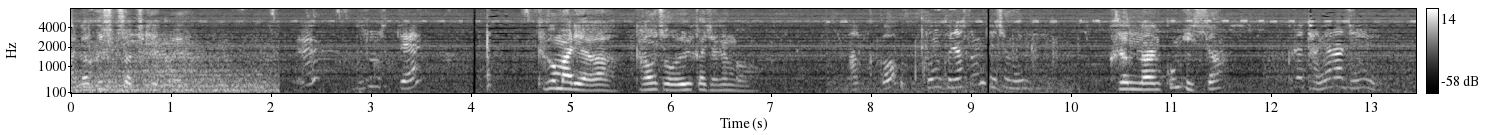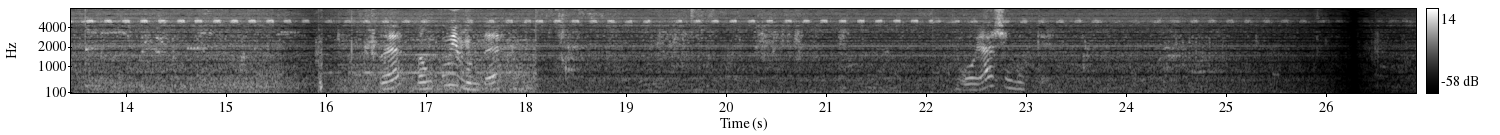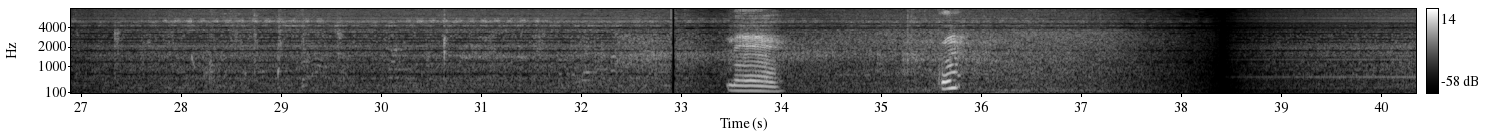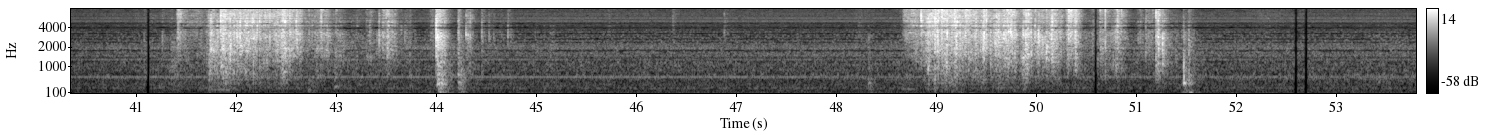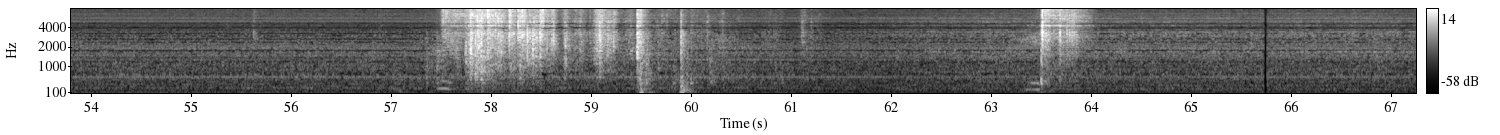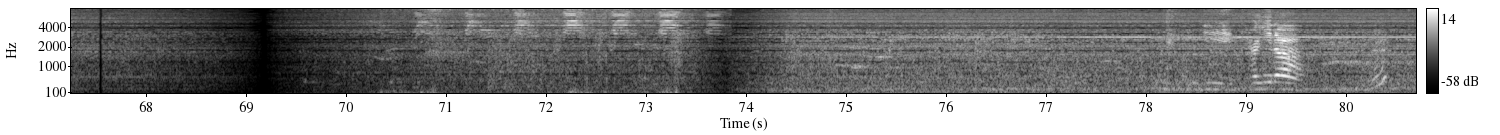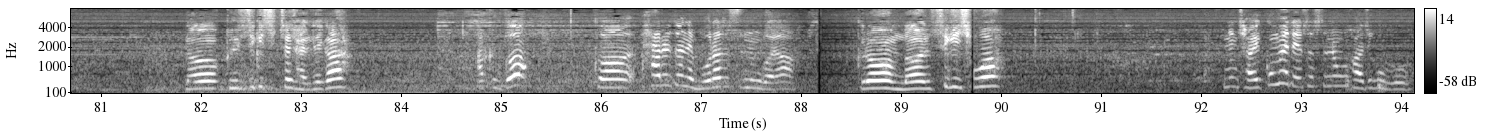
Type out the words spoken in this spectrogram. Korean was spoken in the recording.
너그 숙제 어떻게 할 거야? 무슨 숙제? 그거 말이야. 다음 주 월요일까지 하는 거. 아, 그거? 그럼 그냥 쓰면 되지 뭐. 그럼 난 꿈이 있어? 그래, 당연하지. 왜? 넌 꿈이 뭔데? 뭐야, 싱겁게. 네. 꿈? 이 강이라. 너 글쓰기 진짜 잘 돼가? 아, 그거? 그거 하루 전에 몰아서 쓰는 거야. 그럼 넌 쓰기 쉬워? 그냥 자기 꿈에 대해서 쓰는 거 가지고 뭐.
